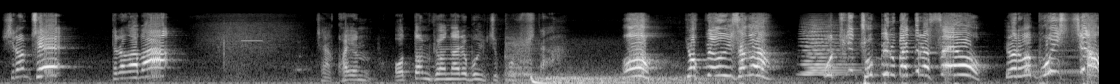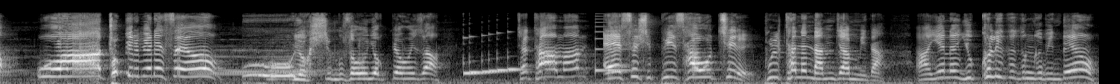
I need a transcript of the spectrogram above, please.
실험체 들어가봐. 자 과연 어떤 변화를 보일지 봅시다. 어! 역병 의사가 어떻게 좀비로 만들었어요? 여러분 보이시죠? 우와 좀비로 변했어요. 오 역시 무서운 역병 의사. 자 다음은 SCP-457 불타는 남자입니다. 아 얘는 유클리드 등급인데요.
